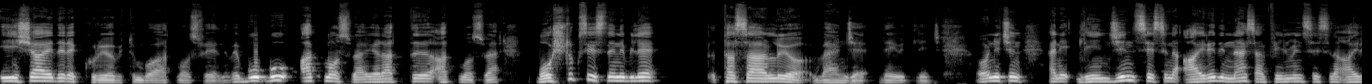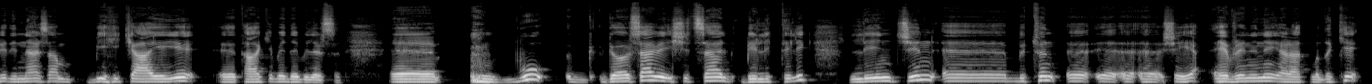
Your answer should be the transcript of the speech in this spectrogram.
inşa ederek kuruyor bütün bu atmosferini ve bu bu atmosfer yarattığı atmosfer boşluk seslerini bile tasarlıyor bence David Lynch. Onun için hani Lynch'in sesini ayrı dinlersen, filmin sesini ayrı dinlersen bir hikayeyi e, takip edebilirsin. E, bu görsel ve işitsel birliktelik Lynch'in e, bütün e, e, e, şeyi evrenini yaratmadaki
